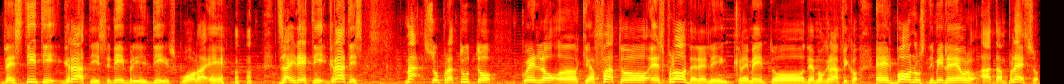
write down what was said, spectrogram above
vestiti gratis, libri di scuola e zainetti gratis, ma soprattutto quello eh, che ha fatto esplodere l'incremento demografico è il bonus di 1000 euro ad Amplesso,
